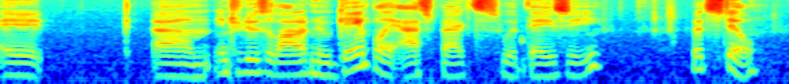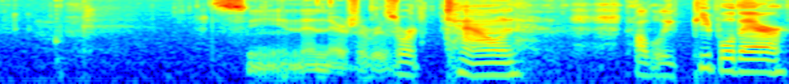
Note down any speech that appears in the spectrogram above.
it um, introduced a lot of new gameplay aspects with DayZ, but still. Let's see, and then there's a resort town probably people there.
